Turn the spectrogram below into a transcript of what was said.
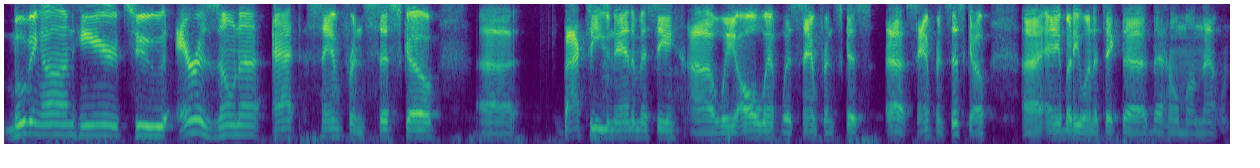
moving on here to Arizona at San Francisco. Uh, back to unanimity. Uh, we all went with San Francisco. Uh, San Francisco. Uh, anybody want to take the the helm on that one?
